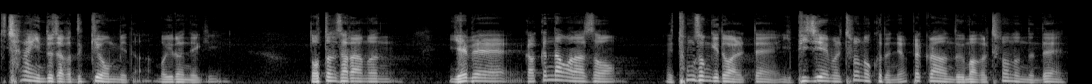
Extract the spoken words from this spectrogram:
찬양 인도자가 늦게 옵니다. 뭐 이런 얘기. 또 어떤 사람은 예배가 끝나고 나서 통성 기도할 때 이 BGM을 틀어놓거든요. 백그라운드 음악을 틀어놓는데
